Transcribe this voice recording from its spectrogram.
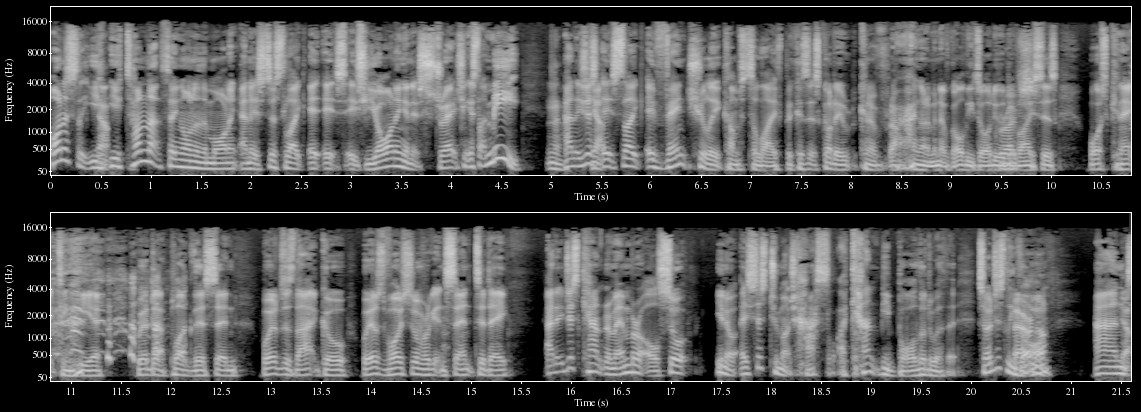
Honestly, you, Yeah. you turn that thing on in the morning and it's just like it, it's it's yawning and it's stretching. It's like me. And it just Yeah. it's like eventually it comes to life because it's got to kind of hang on a minute. I've got all these audio Gross. devices. What's connecting here? Where do I plug this in? Where does that go? Where's voiceover getting sent today? And it just can't remember it all. So you know, it's just too much hassle. I can't be bothered with it. So I just leave Fair it on. And Yep.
